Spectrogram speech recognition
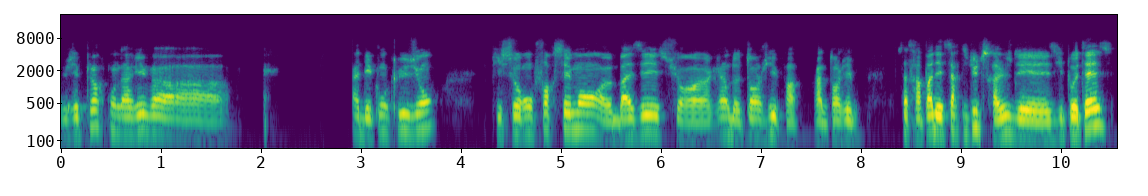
j'ai peur qu'on arrive à, à des conclusions qui seront forcément euh, basées sur euh, rien de tangible. Enfin, rien de tangible. Ça ne sera pas des certitudes, ce sera juste des hypothèses.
